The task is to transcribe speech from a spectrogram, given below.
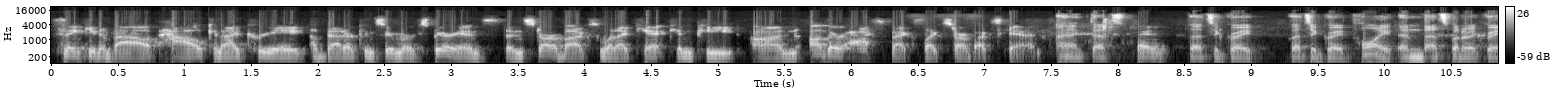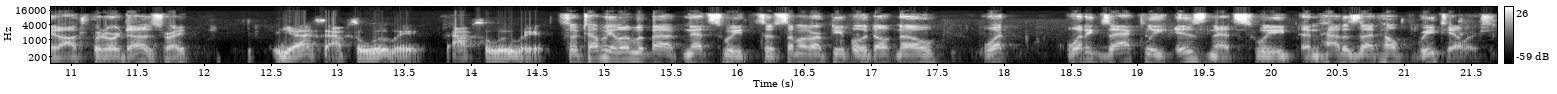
thinking about how can I create a better consumer experience than Starbucks when I can't compete on other aspects like Starbucks can. I think that's and, that's a great that's a great point, and that's what a great entrepreneur does, right? Yes, absolutely, absolutely. So tell me a little bit about NetSuite. So some of our people who don't know what what exactly is NetSuite and how does that help retailers?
